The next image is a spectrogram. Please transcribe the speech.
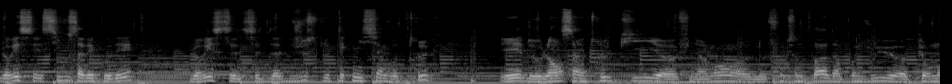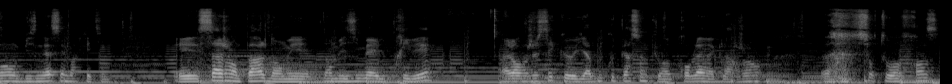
le risque, c'est si vous savez coder, le risque, c'est, d'être juste le technicien de votre truc et de lancer un truc qui euh, finalement euh, ne fonctionne pas d'un point de vue euh, purement business et marketing. Et ça, j'en parle dans mes, dans mes emails privés. Alors, je sais qu'il y a beaucoup de personnes qui ont un problème avec l'argent, surtout en France.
